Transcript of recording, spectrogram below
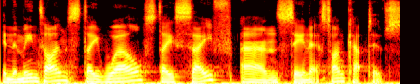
In the meantime, stay well, stay safe, and see you next time, captives.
